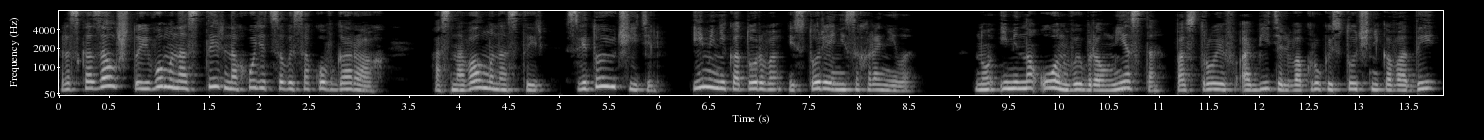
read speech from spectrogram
рассказал, что его монастырь находится высоко в горах. Основал монастырь святой учитель, имени которого история не сохранила. Но именно он выбрал место, построив обитель вокруг источника воды,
